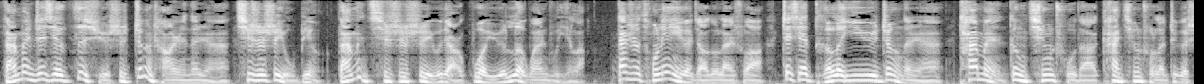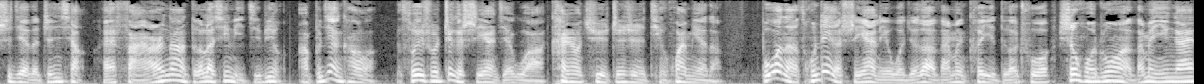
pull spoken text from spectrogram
咱们这些自诩是正常人的人其实是有病，咱们其实是有点过于乐观主义了。但是从另一个角度来说啊，这些得了抑郁症的人，他们更清楚的看清楚了这个世界的真相，哎，反而呢得了心理疾病啊，不健康了。所以说这个实验结果啊，看上去真是挺幻灭的。不过呢，从这个实验里，我觉得咱们可以得出生活中啊，咱们应该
